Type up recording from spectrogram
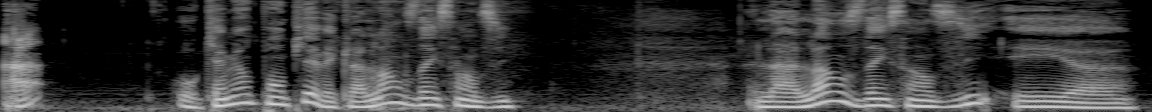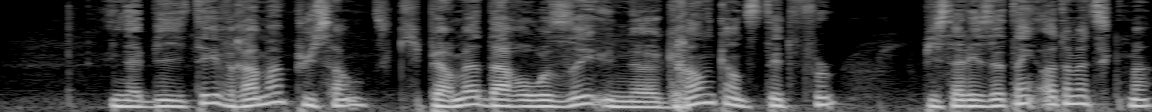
à. Au camion de pompier avec la lance d'incendie. La lance d'incendie est une habilité vraiment puissante qui permet d'arroser une grande quantité de feu, puis ça les éteint automatiquement.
